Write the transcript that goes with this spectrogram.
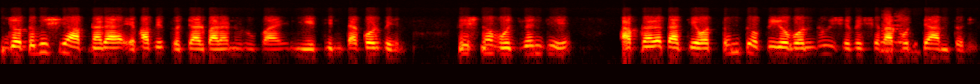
যত বেশি আপনারা এভাবে প্রচার বাড়ানোর উপায় নিয়ে চিন্তা করবেন কৃষ্ণ বুঝবেন যে আপনারা তাকে অত্যন্ত প্রিয় বন্ধু হিসেবে সেবা করতে আন্তরিক।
